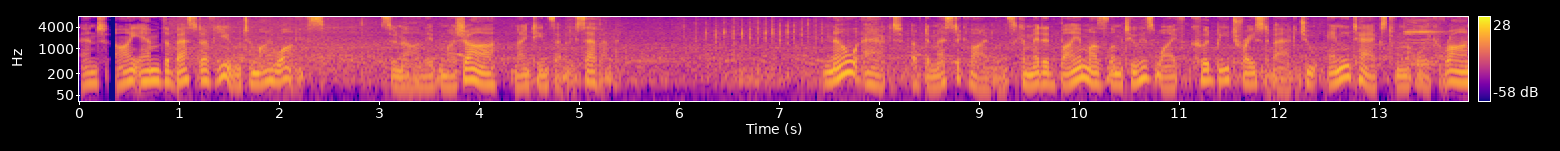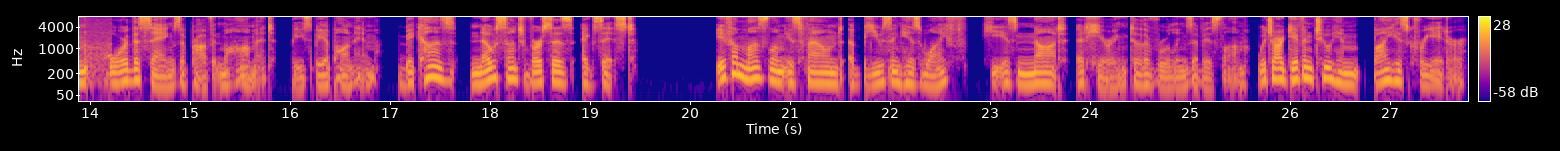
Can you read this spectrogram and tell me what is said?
and I am the best of you to my wives. Sunan ibn Majah, 1977. No act of domestic violence committed by a Muslim to his wife could be traced back to any text from the Holy Quran or the sayings of Prophet Muhammad, peace be upon him, because no such verses exist. If a Muslim is found abusing his wife, he is not adhering to the rulings of Islam, which are given to him by his Creator,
